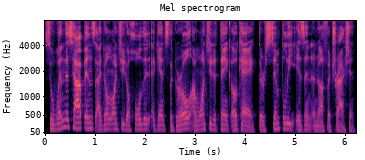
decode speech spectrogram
So when this happens, I don't want you to hold it against the girl. I want you to think, okay, there simply isn't enough attraction.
